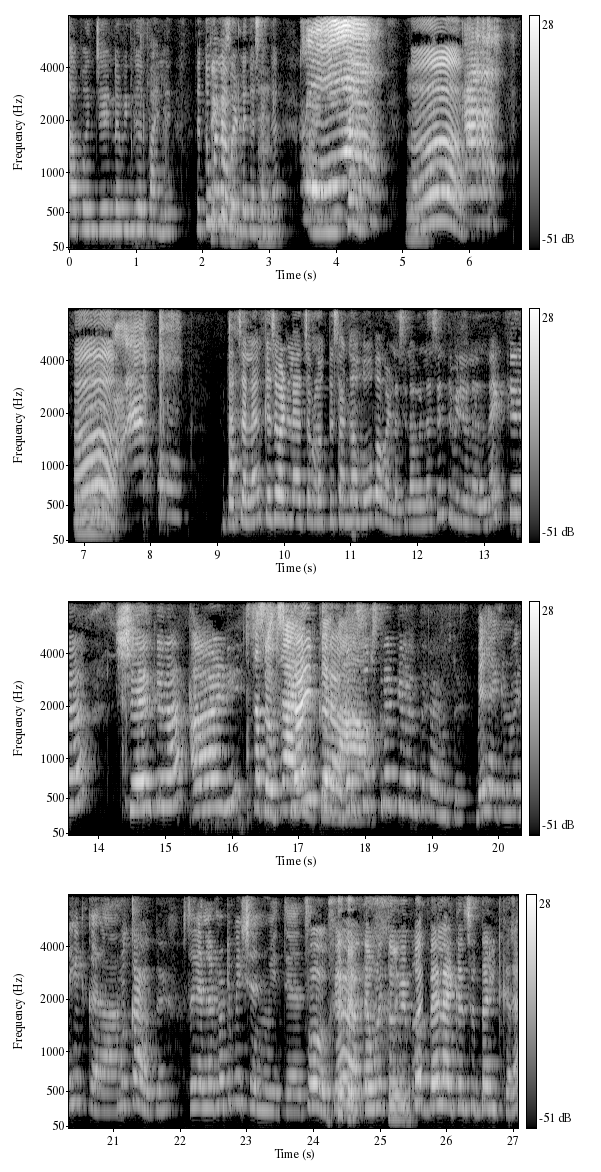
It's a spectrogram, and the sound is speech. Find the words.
आपण जे नवीन घर पाहिलंय तर तुम्हाला? आवडलं का सांगा आणि चला हा. हा. तर चला कसं वाटलं आजचा ब्लॉग तर सांगा हो आवडला असेल आवडला असेल तर व्हिडिओला लाईक करा शेअर करा आणि सबस्क्राईब करा. बरं सबस्क्राईब केल्यानंतर काय होतंय? बेल आयकन वर हिट करा. मग काय होतंय? सगळ्यांना नोटिफिकेशन मिळते हो का? त्यामुळे तुम्ही पण बेल आयकन सुद्धा हिट करा.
